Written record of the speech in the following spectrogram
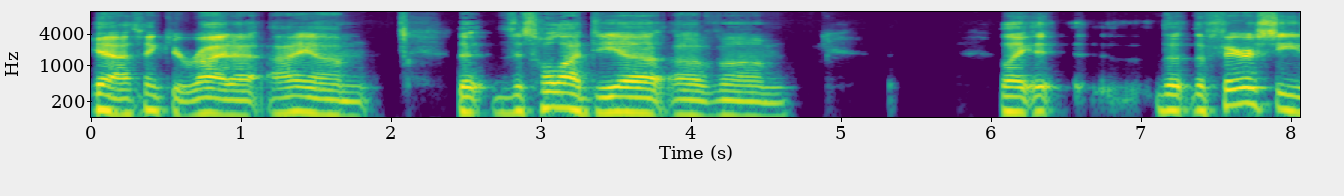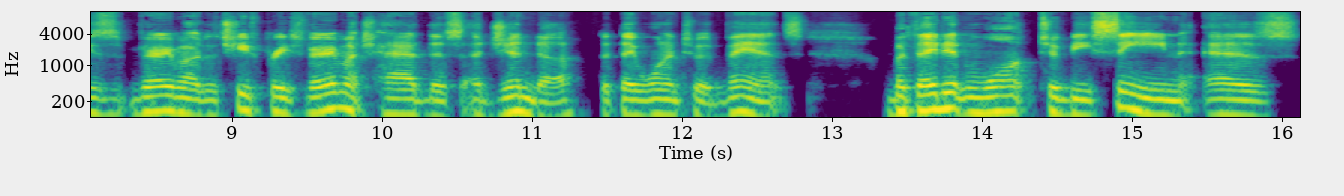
Yeah, I think you're right. I, I um, the this whole idea of um, like it, the the Pharisees very much, the chief priests very much had this agenda that they wanted to advance, but they didn't want to be seen as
